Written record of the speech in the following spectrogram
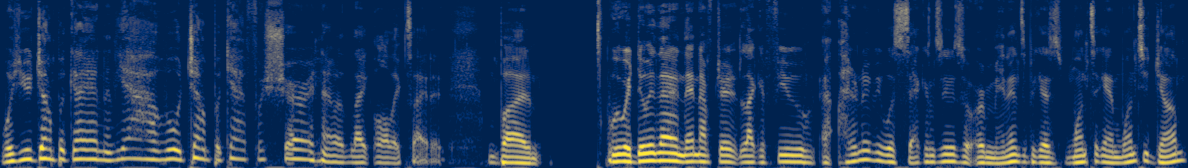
will you jump again? And yeah, we'll jump again for sure. And I was like all excited, but we were doing that, and then after like a few, I don't know if it was seconds or minutes, because once again, once you jump,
